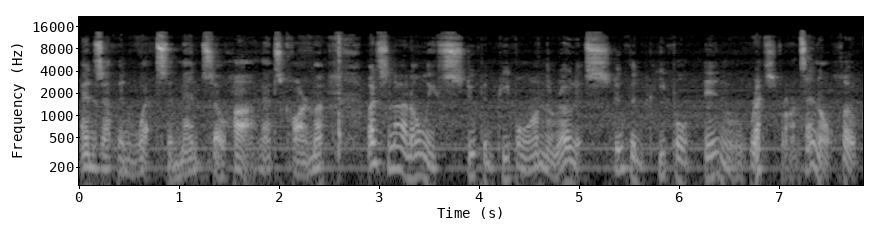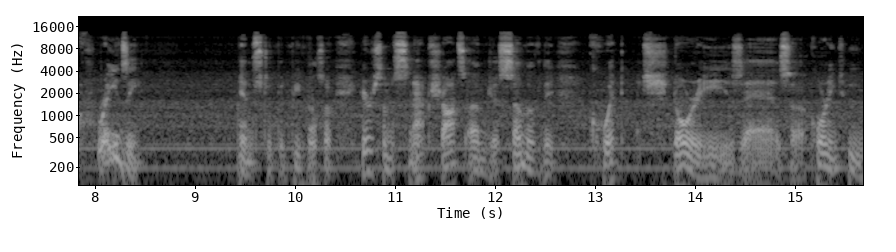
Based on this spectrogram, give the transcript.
ends up in wet cement. So, ha, that's karma. But it's not only stupid people on the road, it's stupid people in restaurants and also crazy and stupid people. So, here's some snapshots of just some of the quick stories as according to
